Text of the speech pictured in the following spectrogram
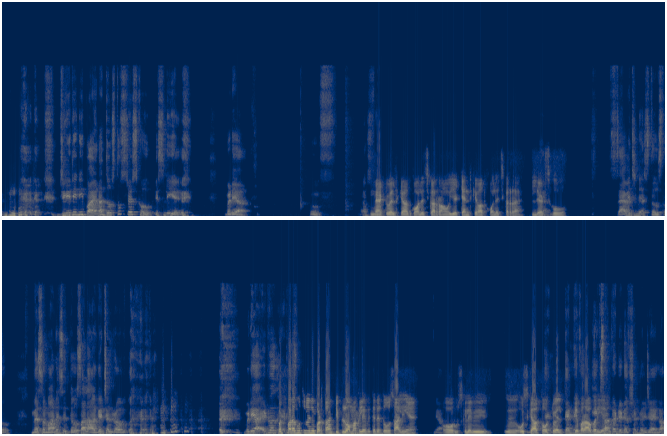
झेल ही नहीं पाया ना दोस्तों स्ट्रेस को इसलिए। बढ़िया मैं ट्वेल्थ के बाद कॉलेज कर रहा हूँ ये टेंथ के बाद कॉलेज कर रहा है। लेट्स गो सैवेजनेस दोस्तों। मैं समाने से दो साल आगे चल रहा हूँ। बढ़िया इट वाज बट फ़र्क उतना नहीं पड़ता। डिप्लोमा के लिए भी तेरे दो साल ही हैं। और उसके लिए भी उसके बाद तो ट्वेल्थ के बराबर ही है। साल का डिडक्शन मिल जाएगा।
